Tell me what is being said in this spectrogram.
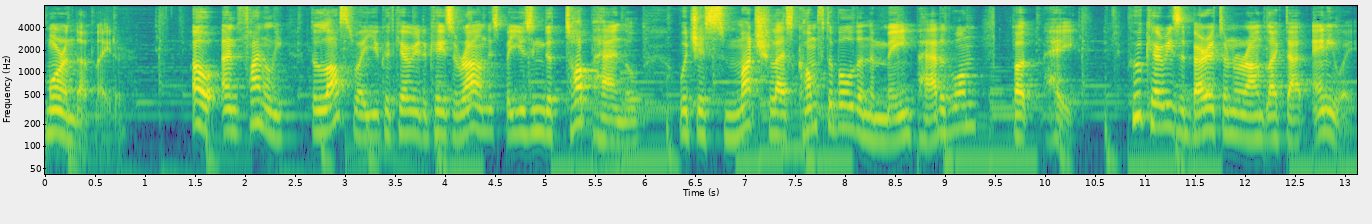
More on that later. Oh, and finally, the last way you could carry the case around is by using the top handle, which is much less comfortable than the main padded one, but hey, who carries a baritone around like that anyway?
